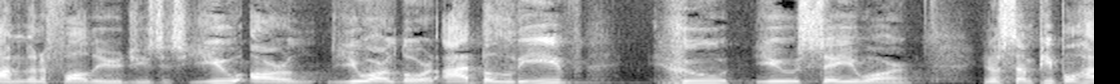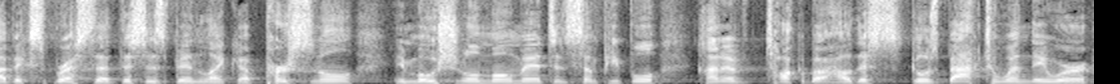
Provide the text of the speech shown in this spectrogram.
I'm going to follow you, Jesus. You are, you are Lord. I believe who you say you are. You know, some people have expressed that this has been like a personal, emotional moment, and some people kind of talk about how this goes back to when they were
